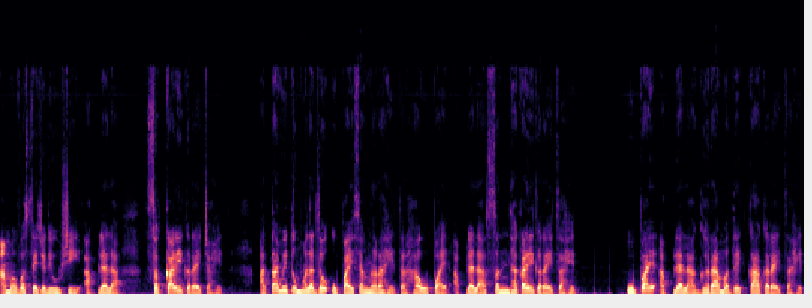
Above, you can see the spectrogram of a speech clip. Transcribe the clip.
अमावस्येच्या दिवशी आपल्याला सकाळी करायच्या आहेत. आता मी तुम्हाला जो उपाय सांगणार आहे तर हा उपाय आपल्याला संध्याकाळी करायचा आहे. उपाय आपल्याला घरामध्ये का करायचा आहेत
